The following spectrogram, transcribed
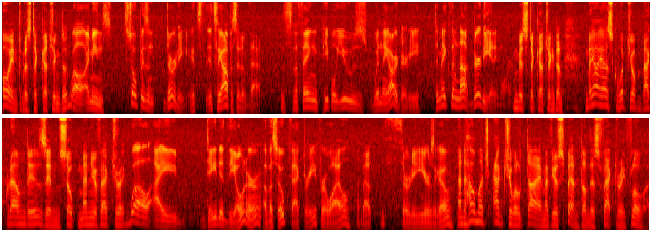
point, Mr. Cutchington. well, I mean, soap isn't dirty. It's it's the opposite of that. It's the thing people use when they are dirty to make them not dirty anymore. Mr. Cutchington, may I ask what your background is in soap manufacturing? Well, I dated the owner of a soap factory for a while, about 30 years ago, And how much actual time have you spent on this factory floor?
